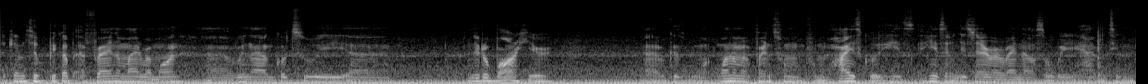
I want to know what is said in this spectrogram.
I came to pick up a friend of mine, Ramon. Uh, we're gonna go to a uh, little bar here uh, because one of my friends from, from high school, he's he's in this area right now, so we haven't seen him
